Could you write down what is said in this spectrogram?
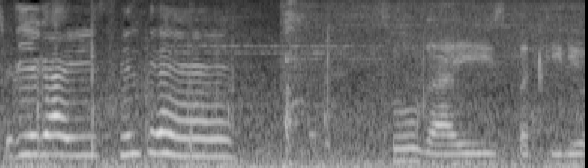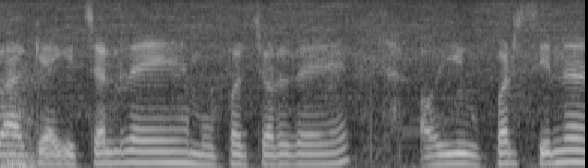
चलिए गाइस मिलते हैं। सो गाइस देव आगे आगे चल रहे हैं हम ऊपर चढ़ रहे हैं। और ये ऊपर से ना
